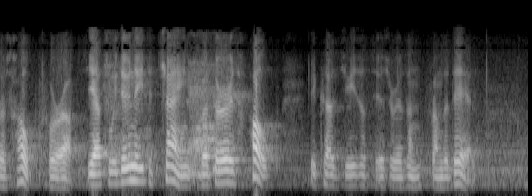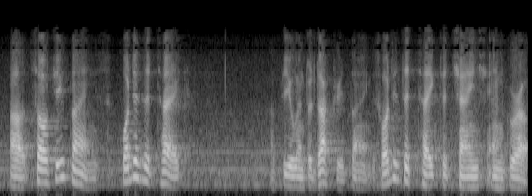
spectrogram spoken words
There's hope for us. Yes, we do need to change, but there is hope because Jesus is risen from the dead. Uh, so a few things. What does it take? A few introductory things. What does it take to change and grow?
